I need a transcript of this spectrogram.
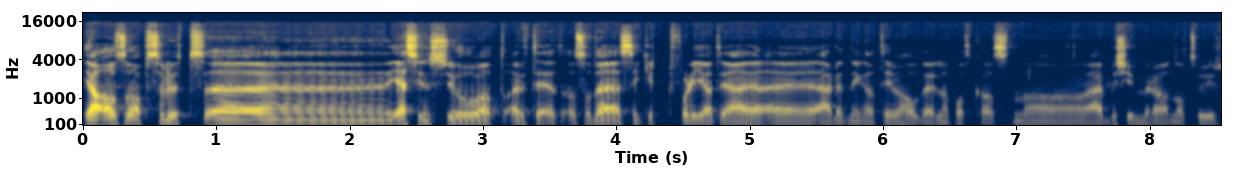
Ja, altså absolutt. Eh, Jeg syns jo at Arteta altså Det er sikkert fordi at jeg eh, er den negative halvdelen av podkasten og er bekymra av natur.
